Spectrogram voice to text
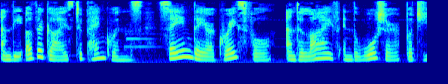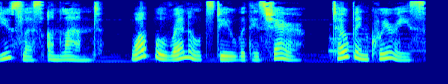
and the other guys to penguins, saying they are graceful and alive in the water but useless on land. What will Reynolds do with his share? Tobin queries.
